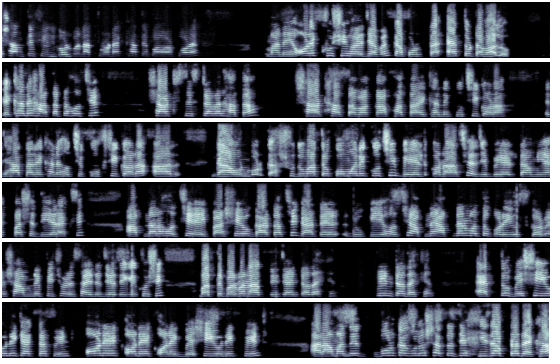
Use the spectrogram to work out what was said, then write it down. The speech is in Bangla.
শান্তি শান্তি ফিল করবেন। আর প্রোডাক্ট হাতে পাওয়ার পরে মানে অনেক খুশি হয়ে যাবেন কাপড়টা এতটা ভালো। এখানে হাতাটা হচ্ছে শার্ট সিস্টেমের হাতা। শার্ট হাতা বা কাপ হাতা এখানে কুচি করা। এই যে হাতার এখানে হচ্ছে কুচি করা আর গাউন বোরকা। শুধুমাত্র কোমরে কুচি বেল্ট করা আছে। যে বেল্টটা আমি এক পাশে দিয়ে রাখছি। আপনারা হচ্ছে এই পাশেও গাট আছে। গাটে ঢুকিয়ে হচ্ছে আপনি আপনার মতো করে ইউজ করবেন। সামনে, পিছনের সাইডে যেদিকে খুশি বাঁধতে পারবেন আর ডিজাইনটা দেখেন প্রিন্টটা দেখেন। এত বেশি ইউনিক একটা প্রিন্ট অনেক অনেক অনেক বেশি ইউনিক প্রিন্ট আর আমাদের বোরকাগুলোর সাথে যে হিজাবটা দেখা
